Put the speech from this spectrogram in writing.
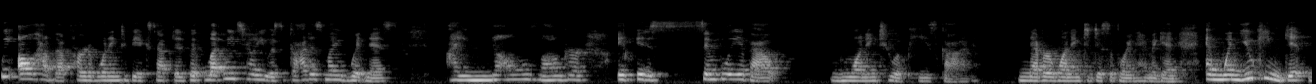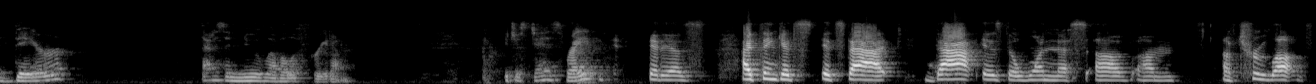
We all have that part of wanting to be accepted, but let me tell you as God is my witness, I no longer it, it is simply about wanting to appease God, never wanting to disappoint him again. And when you can get there, that is a new level of freedom. It just is, right? It is. I think it's it's that that is the oneness of um, of true love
